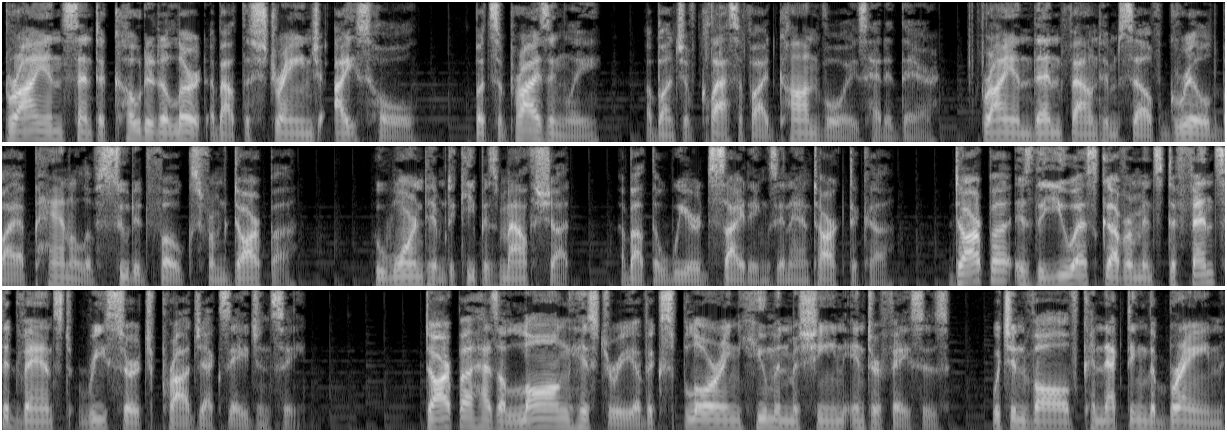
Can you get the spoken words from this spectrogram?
Brian sent a coded alert about the strange ice hole, but surprisingly, a bunch of classified convoys headed there. Brian then found himself grilled by a panel of suited folks from DARPA, who warned him to keep his mouth shut about the weird sightings in Antarctica. DARPA is the U.S. government's Defense Advanced Research Projects Agency. DARPA has a long history of exploring human machine interfaces, which involve connecting the brain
